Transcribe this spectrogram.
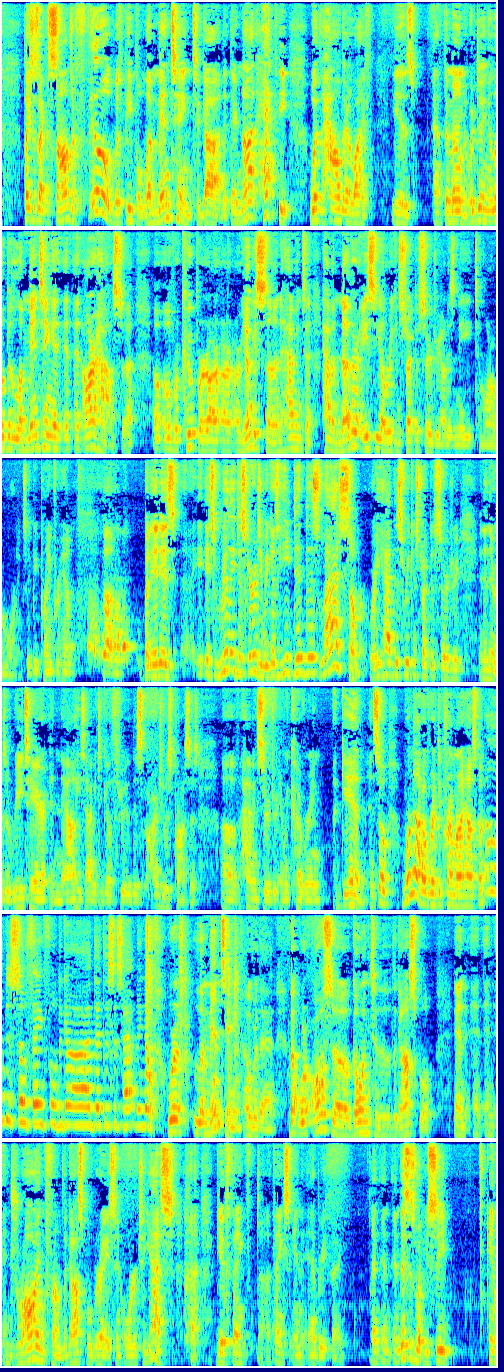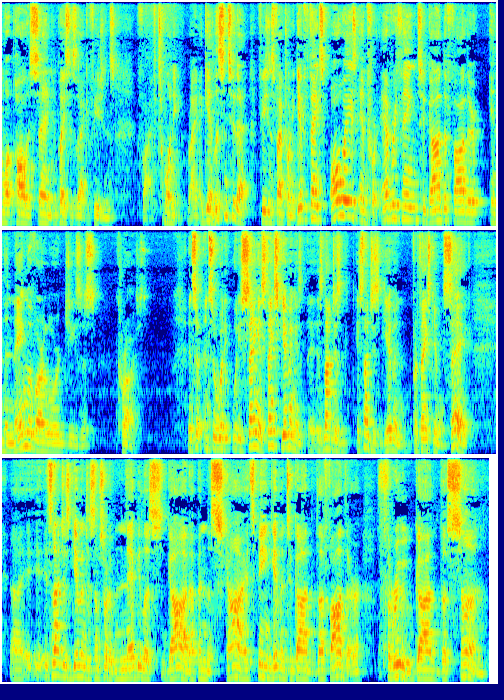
places like the Psalms are filled with people lamenting to God that they're not happy with how their life is at the moment. We're doing a little bit of lamenting at, at, at our house uh, over Cooper, our, our, our, youngest son, having to have another ACL reconstructive surgery on his knee tomorrow morning. So you'd be praying for him. Um, but it is it's really discouraging because he did this last summer where he had this reconstructive surgery and then there was a re-tear and now he's having to go through this arduous process of having surgery and recovering again. And so we're not over at the Crumry House going, oh, I'm just so thankful to God that this is happening. No, we're lamenting over that, but we're also going to the gospel and, and, and, and drawing from the gospel grace in order to, yes, give thank, uh, thanks in everything. And, and, and this is what you see in what Paul is saying in places like Ephesians 5:20, right? Again, listen to that Ephesians 5:20. Give thanks always and for everything to God the Father in the name of our Lord Jesus Christ. And so, and so what, he, what he's saying is Thanksgiving is, is not just it's not just given for Thanksgiving's sake. Uh, it, it's not just given to some sort of nebulous God up in the sky. It's being given to God the Father through God the Son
